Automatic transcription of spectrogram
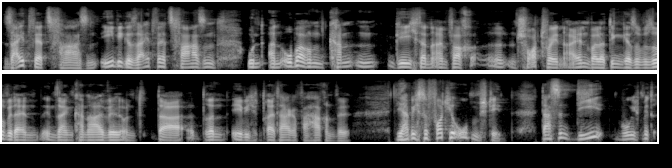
Seitwärtsphasen, ewige Seitwärtsphasen und an oberen Kanten gehe ich dann einfach äh, einen Short Train ein, weil das Ding ja sowieso wieder in, in seinen Kanal will und da drin ewig drei Tage verharren will. Die habe ich sofort hier oben stehen. Das sind die, wo ich mit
